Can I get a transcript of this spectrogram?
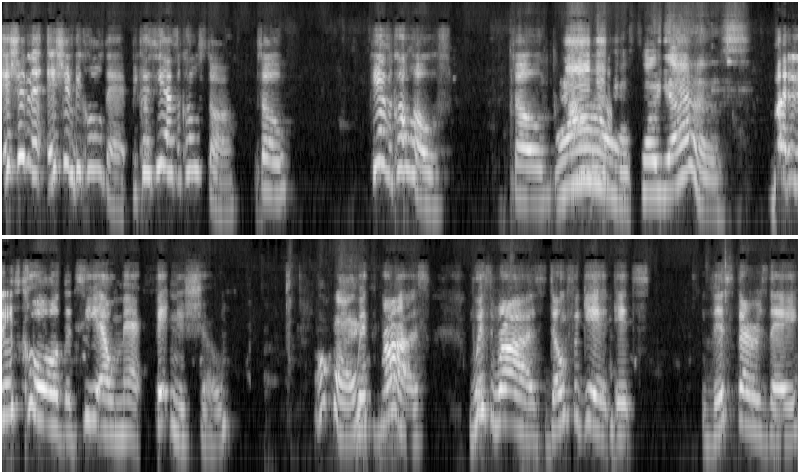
It shouldn't. It shouldn't be called that because he has a co-star. So he has a co-host. So oh, so yes but it is called the TL Mac Fitness Show. Okay. With Roz. With Roz. Don't forget, it's this Thursday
